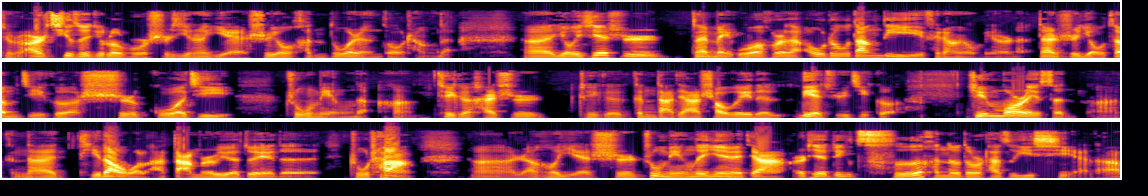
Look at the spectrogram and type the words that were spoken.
就是二十七岁俱乐部，实际上也是有很多人构成的。呃，有一些是在美国或者在欧洲当地非常有名的，但是有这么几个是国际著名的啊。这个还是这个跟大家稍微的列举几个，Jim Morrison 啊，跟大家提到过了啊，大门乐队的主唱啊，然后也是著名的音乐家，而且这个词很多都是他自己写的啊。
